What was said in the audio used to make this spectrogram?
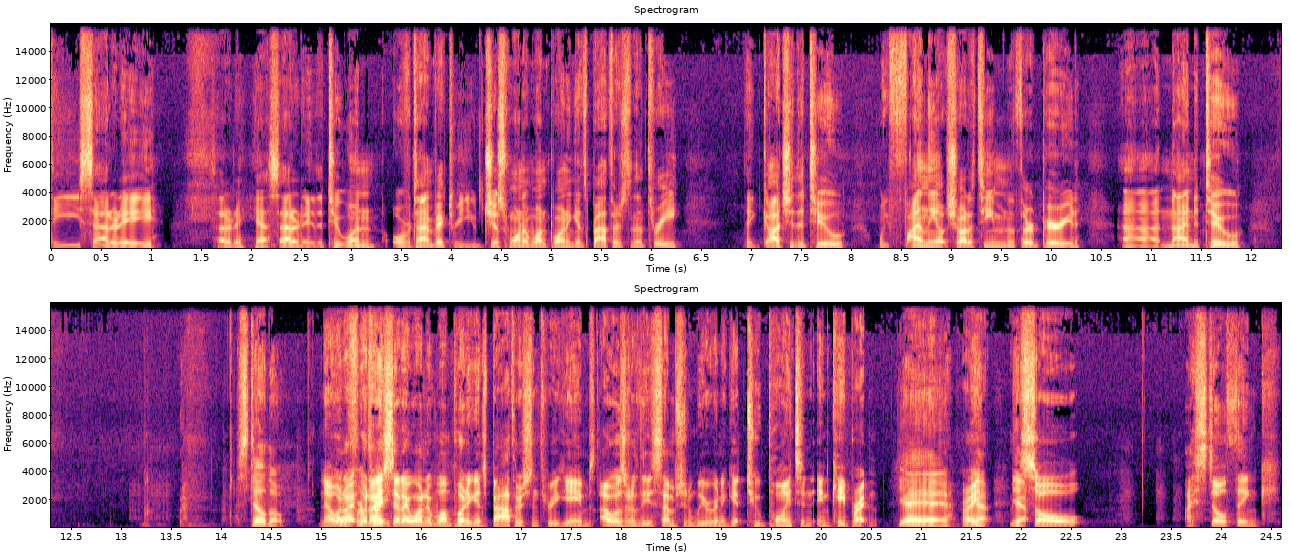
the Saturday, Saturday, yeah, Saturday, the two one overtime victory. You just wanted one point against Bathurst in the three. They got you the two. We finally outshot a team in the third period, uh, nine to two. Still though, Now, when Oh I when I said I wanted one point against Bathurst in three games, I was under the assumption we were going to get two points in, in Cape Breton, yeah, yeah, yeah, right? yeah, yeah. So, I still think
